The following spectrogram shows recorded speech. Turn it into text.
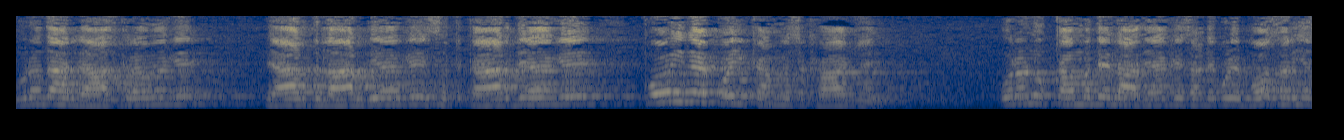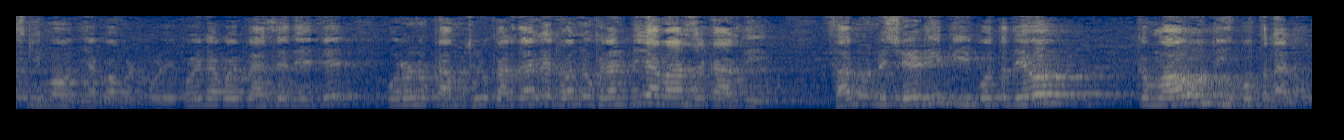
ਉਹਨਾਂ ਦਾ ਇਲਾਜ ਕਰਾਵਾਂਗੇ, ਪਿਆਰ ਦੁਲਾਰ ਦੇਵਾਂਗੇ ਸਤਿਕਾਰ ਦੇਵਾਂਗੇ ਕੋਈ ਨਾ ਕੋਈ ਕੰਮ ਸਿਖਾ ਕੇ ਉਹਨਾਂ ਨੂੰ ਕੰਮ ਤੇ ਲਾ ਦਿਆਂਗੇ। ਸਾਡੇ ਕੋਲੇ ਬਹੁਤ ਸਾਰੀਆਂ ਸਕੀਮਾਂ ਹੁੰਦੀਆਂ ਗਵਰਨਮੈਂਟ ਕੋਲੇ। ਕੋਈ ਨਾ ਕੋਈ ਪੈਸੇ ਦੇ ਕੇ ਉਹਨਾਂ ਨੂੰ ਕੰਮ ਸ਼ੁਰੂ ਕਰ ਦਿਆਂਗੇ। ਤੁਹਾਨੂੰ ਗਰੰਟੀ ਆ ਮਾਨ ਸਰਕਾਰ ਦੀ, ਸਾਨੂੰ ਨਸ਼ੇੜੀ ਧੀ ਪੁੱਤ ਦਿਓ ਕਮਾਓ ਧੀ ਪੁੱਤ ਲੈ ਲਓ।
